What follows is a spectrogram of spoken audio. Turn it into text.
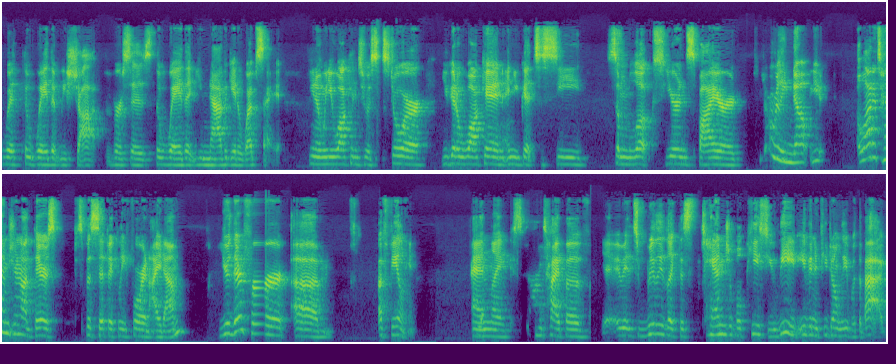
with the way that we shop versus the way that you navigate a website. You know when you walk into a store you get to walk in and you get to see some looks. You're inspired. You don't really know. You a lot of times you're not there specifically for an item. You're there for um, a feeling and yeah. like some type of it's really like this tangible piece you leave even if you don't leave with a bag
